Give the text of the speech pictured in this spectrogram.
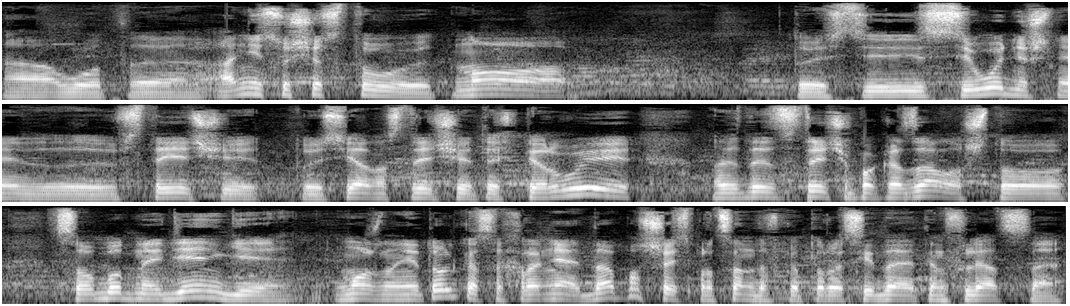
э, вот, э, они существуют, но то есть из сегодняшней э, встречи, то есть я на встрече этой впервые, эта встреча показала, что свободные деньги можно не только сохранять да, под 6%, которые съедает инфляция,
